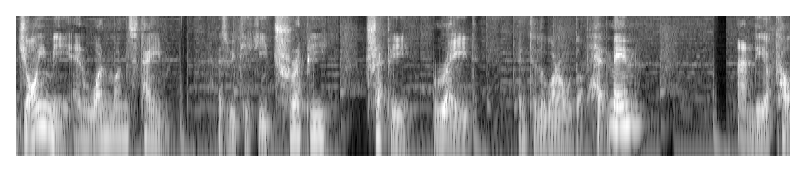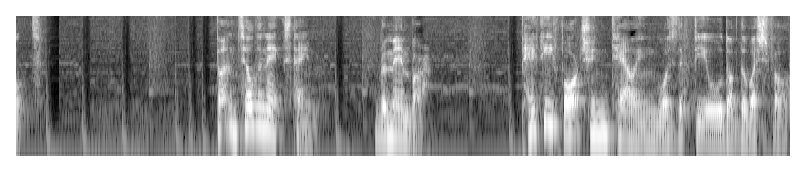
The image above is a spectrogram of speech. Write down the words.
Join me in one month's time as we take a trippy, trippy ride into the world of hitmen and the occult. But until the next time, remember petty fortune telling was the field of the wishful,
